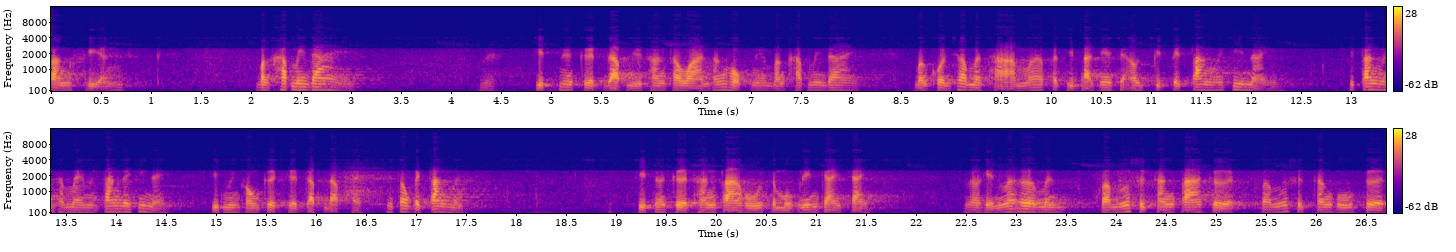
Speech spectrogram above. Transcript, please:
ฟังเสียง บังคับไม่ได้นะจิตเนี่ยเกิดดับอยู่ทางทวารทั้งหกเนี่ยบังคับไม่ได้ บางคนชอบมาถามว่าปฏิบัติเนี่ยจะเอาจิตไปตั้งไว้ที่ไหนไปตั้งมันทำไมมันตั้งได้ที่ไหน จิตมันของเกิดเกิดดับดับไปไม่ต้องไปตั้งมัน จิตมันเกิดทางตาหูจมูกลิ้นกายใจ เราเห็นว่า เออมันความรู้สึกทางตาเกิด ความรู้สึกทางหูเกิด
